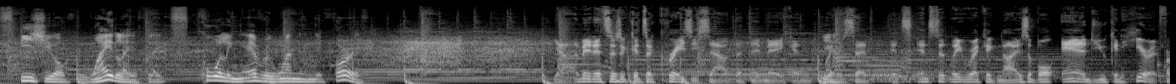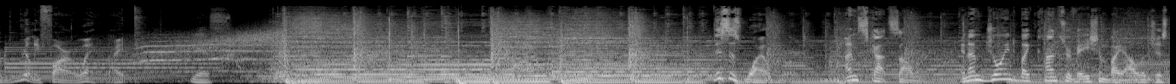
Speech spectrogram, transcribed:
species of wildlife, like scolding everyone in the forest. Yeah, I mean it's a, it's a crazy sound that they make, and like yeah. you said, it's instantly recognizable, and you can hear it from really far away, right? Yes. This is Wild World. I'm Scott Solomon, and I'm joined by conservation biologist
